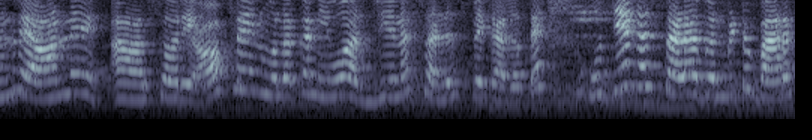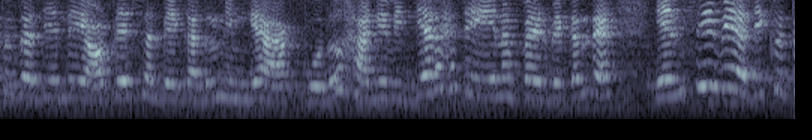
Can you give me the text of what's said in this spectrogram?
ಅಂದ್ರೆ ಆನ್ಲೈನ್ ಸಾರಿ ಆಫ್ಲೈನ್ ಮೂಲಕ ನೀವು ಅರ್ಜಿಯನ್ನ ಸಲ್ಲಿಸಬೇಕಾಗುತ್ತೆ. ಉದ್ಯೋಗ ಸ್ಥಳ ಬಂದ್ಬಿಟ್ಟು ಭಾರತದಾದ್ಯಂತ ಯಾವ ಪ್ಲೇಸ್ ಅಲ್ಲಿ ಬೇಕಾದ್ರೂ ನಿಮ್ಗೆ ಹಾಕ್ಬೋದು. ಹಾಗೆ ವಿದ್ಯಾರ್ಹತೆ ಏನಪ್ಪ ಇರ್ಬೇಕಂದ್ರೆ ಎನ್ ಸಿ ಬಿ ಅಧಿಕೃತ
